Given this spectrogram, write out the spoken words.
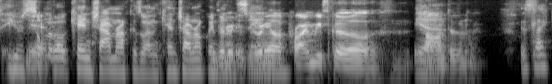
he was Yeah. something about Ken Shamrock as well. And Ken Shamrock went It's a, it's a insane. real primary school Yeah. taunt, isn't it? It's like,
